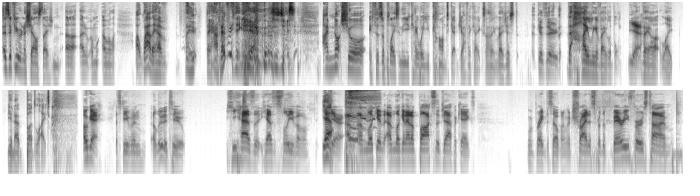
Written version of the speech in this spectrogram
as if you were in a shell station, uh, and, and we're like, "Oh wow, they have." They, they have everything here. just. I'm not sure if there's a place in the UK where you can't get Jaffa cakes. I think they're just Because they're they're highly available. Yeah. they are like you know Bud Light. okay. As Stephen alluded to, he has a he has a sleeve of them. yeah, Here, I'm, I'm looking. I'm looking at a box of Jaffa cakes. I'm gonna break this open. I'm gonna try this for the very first time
